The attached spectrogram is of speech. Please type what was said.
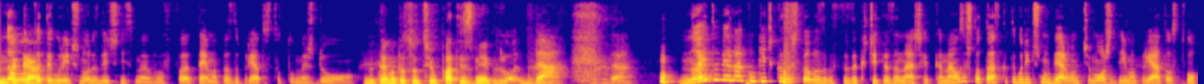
Много така, категорично различни сме в темата за приятелството между... на темата социопати за някой друг. Да, да. Но ето ви една кукичка, защо да се закачите за нашия канал, защото аз категорично вярвам, че може да има приятелство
